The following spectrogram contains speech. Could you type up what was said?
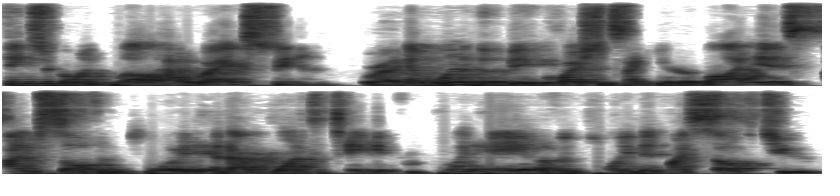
things are going well. How do I expand? Right. And one of the big questions I hear a lot is I'm self employed and I want to take it from point A of employment myself to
